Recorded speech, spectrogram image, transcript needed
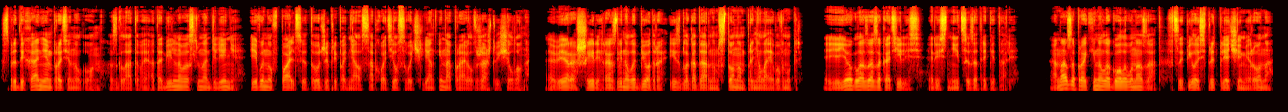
С придыханием протянул он, сглатывая от обильного слюноотделения и, вынув пальцы, тут же приподнялся, обхватил свой член и направил в жаждущий лона. Вера шире раздвинула бедра и с благодарным стоном приняла его внутрь. Ее глаза закатились, ресницы затрепетали. Она запрокинула голову назад, вцепилась в предплечье Мирона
